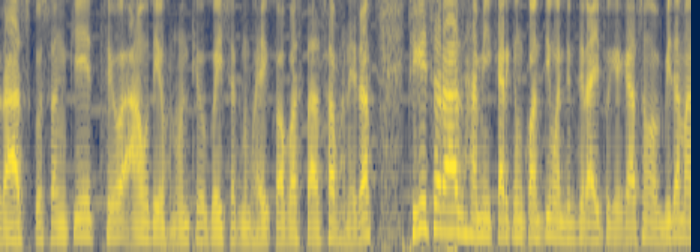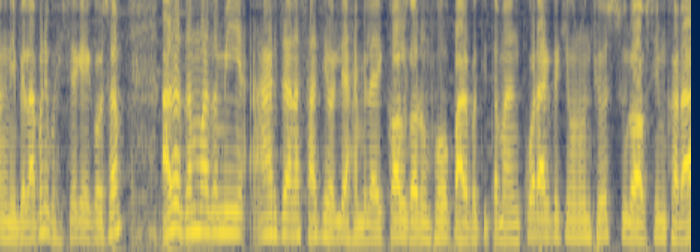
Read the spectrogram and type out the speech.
राजको सङ्केत थियो आउँदै हुनुहुन्थ्यो गइसक्नु भएको अवस्था छ भनेर। ठिकै छ राज हामी कार्यक्रमको अन्तिम अन्तिमतिर आइपुगेका छौँ। अब बिदा माग्ने बेला पनि भइसकेको छ। आज जम्मा जम्मी आठजना साथीहरूले हामीलाई कल गर्नुभयो। पार्वती तमाङ कोराकदेखि हुनुहुन्थ्यो सुलभ सिमखडा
